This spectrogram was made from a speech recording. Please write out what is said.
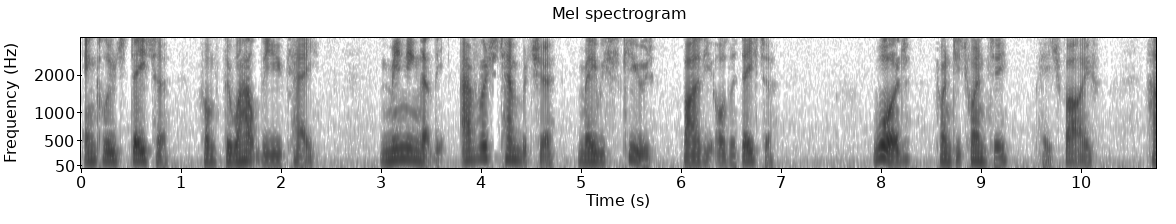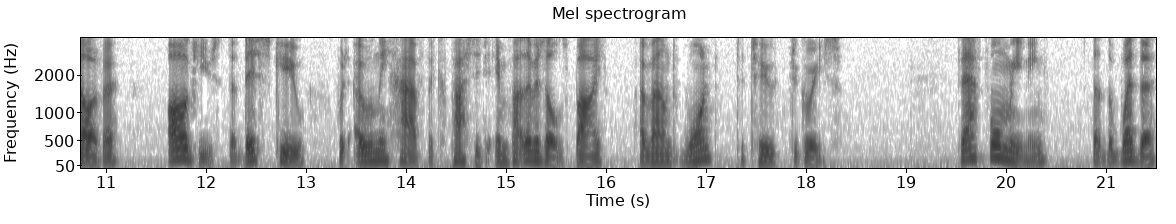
includes data from throughout the UK, meaning that the average temperature may be skewed by the other data. Wood 2020, page 5, however, argues that this skew would only have the capacity to impact the results by around 1 to 2 degrees. Therefore meaning that the weather,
